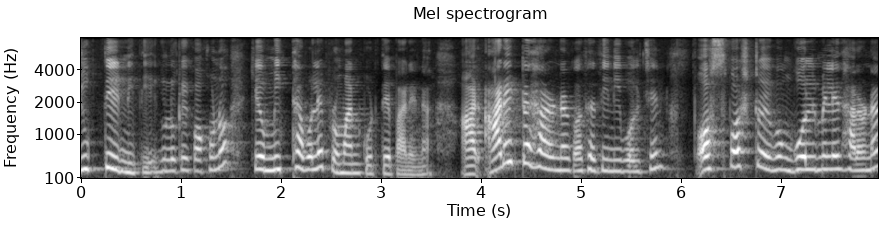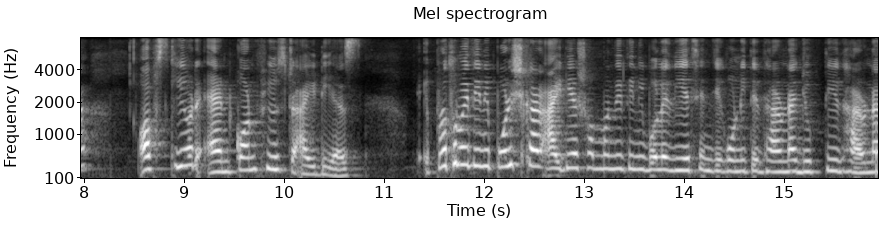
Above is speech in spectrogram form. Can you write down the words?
যুক্তির নীতি। এগুলোকে কখনো কেউ মিথ্যা বলে প্রমাণ করতে পারে না। আর আরেকটা ধারণার কথা তিনি বলছেন, অস্পষ্ট এবং গোলমেলে ধারণা অবস্কিওর অ্যান্ড কনফিউজড আইডিয়াস প্রথমে তিনি পরিষ্কার আইডিয়া সম্বন্ধে তিনি বলে দিয়েছেন যে, গণিতের ধারণা, যুক্তির ধারণা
